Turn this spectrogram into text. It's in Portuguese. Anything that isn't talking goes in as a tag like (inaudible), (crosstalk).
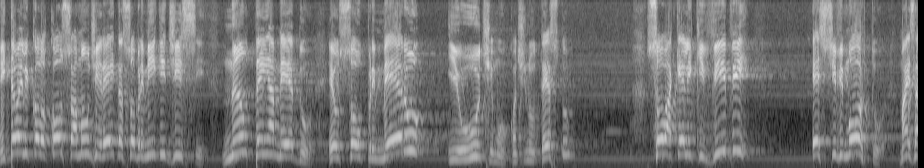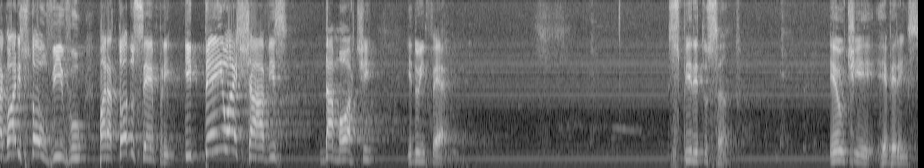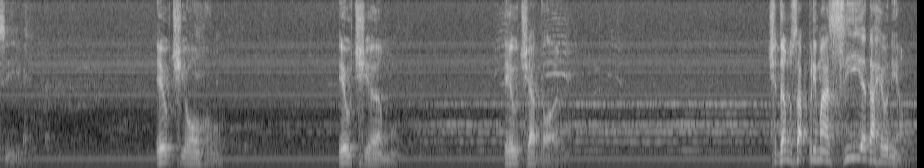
Então ele colocou sua mão direita sobre mim e disse: Não tenha medo, eu sou o primeiro e o último. Continua o texto. Sou aquele que vive, estive morto, mas agora estou vivo para todo sempre e tenho as chaves da morte e do inferno. Espírito Santo, eu te reverencio, eu te honro, eu te amo, eu te adoro. Te damos a primazia da reunião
